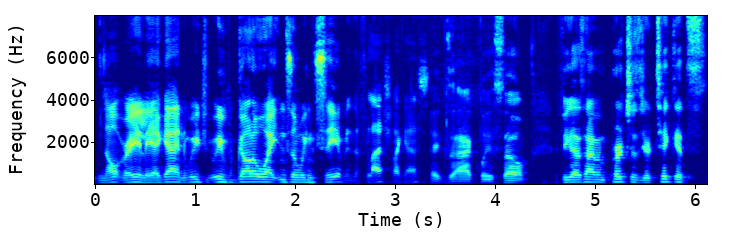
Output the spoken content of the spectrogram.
Not really. Again, we, we've got to wait until we can see him in the flesh, I guess. Exactly. So, if you guys haven't purchased your tickets,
